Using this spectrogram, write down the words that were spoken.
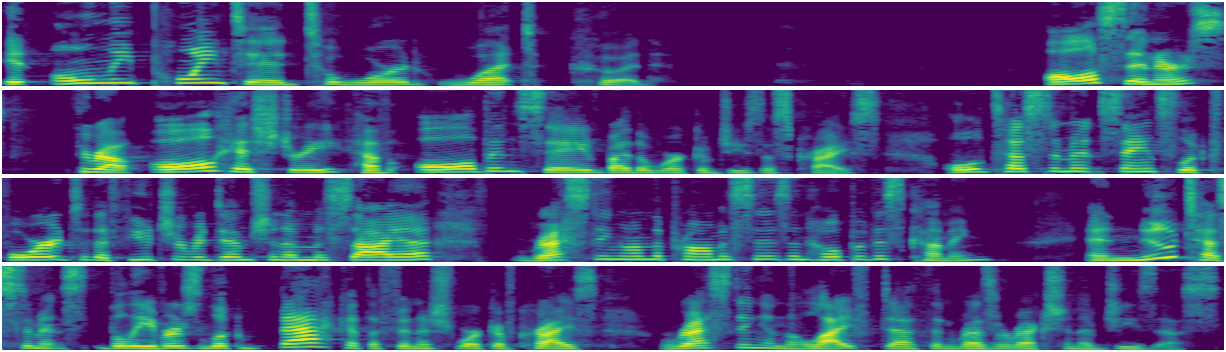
It only pointed toward what could. All sinners throughout all history have all been saved by the work of Jesus Christ. Old Testament saints looked forward to the future redemption of Messiah, resting on the promises and hope of his coming. And New Testament believers look back at the finished work of Christ, resting in the life, death, and resurrection of Jesus.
